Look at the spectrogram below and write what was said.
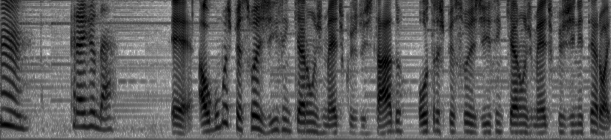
Hum, pra ajudar. É, algumas pessoas dizem que eram os médicos do estado, outras pessoas dizem que eram os médicos de Niterói.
